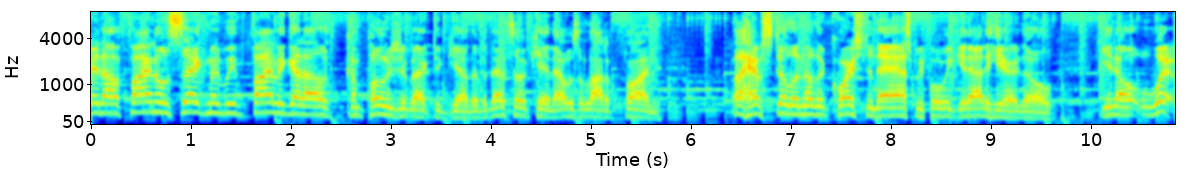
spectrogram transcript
In our final segment. We've finally got our composure back together, but that's okay. That was a lot of fun. I have still another question to ask before we get out of here, though. You know, what,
